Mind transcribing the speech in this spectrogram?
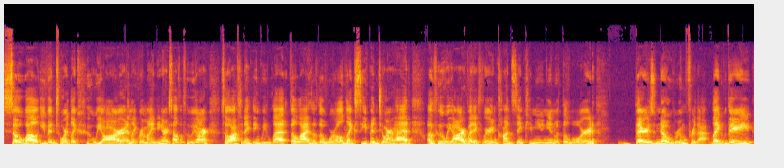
so well even toward like who we are and like reminding ourselves of who we are. So often i think we let the lies of the world like mm-hmm. seep into our head of who we are but if we're in constant communion with the lord there's no room for that. Like mm-hmm. they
